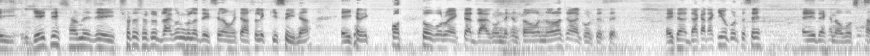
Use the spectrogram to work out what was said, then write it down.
এই গেটের সামনে যে ছোট ছোট ড্রাগনগুলো দেখছিলাম, ওইটা আসলে কিছুই না। এইখানে কত বড় একটা ড্রাগন দেখেন তো, আবার নড়াচড়া করতেছে। এইটা ডাকাডাকিও করতেছে। এই দেখেন অবস্থা।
